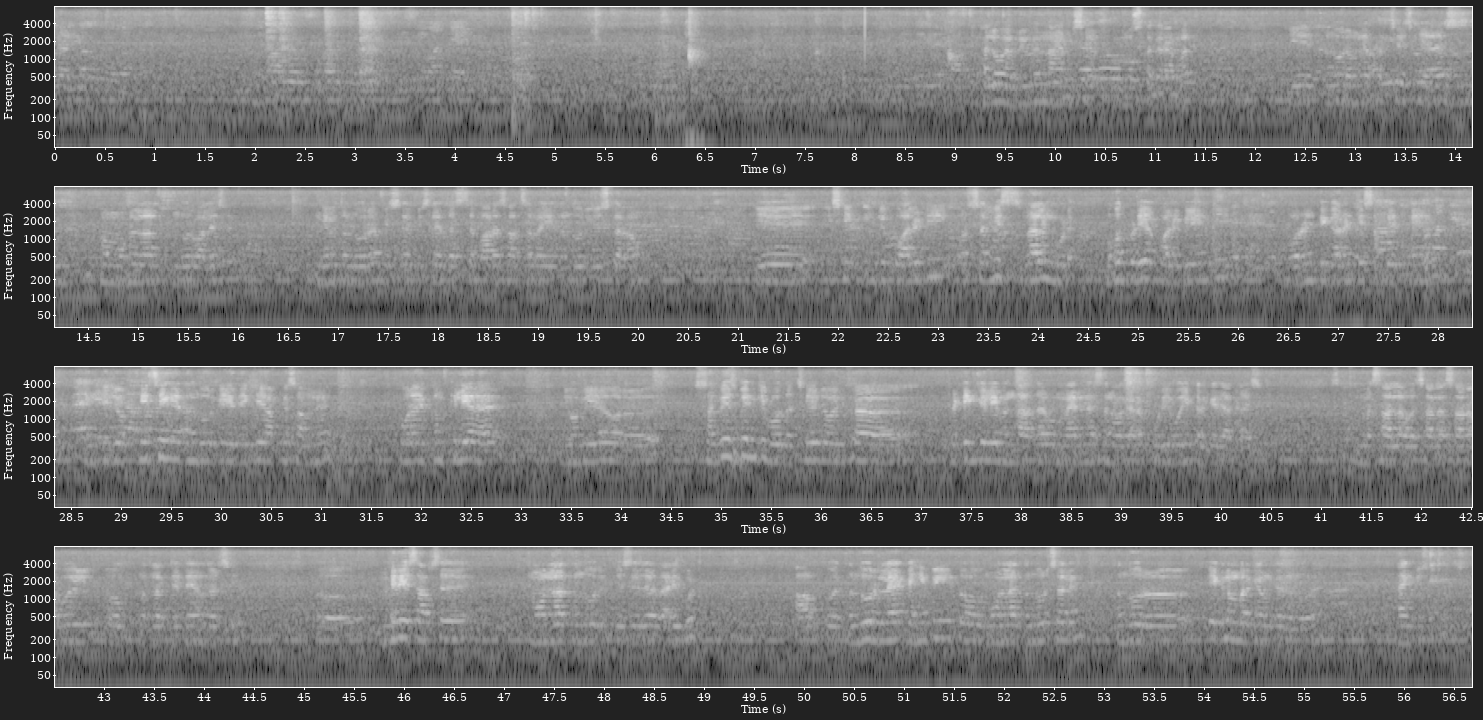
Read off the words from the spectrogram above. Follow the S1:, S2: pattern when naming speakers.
S1: Hello everyone I am chef Mustakar Ahmed ये तंदूर हमने purchase किया है हम मोहनलाल तंदूर वाले से। न्यू तंदूर है, पिछले पिछले 10 से 12 साल से मैं ये तंदूर यूज़ कर रहा हूँ। ये इसकी इनकी क्वालिटी और सर्विस वेल एंड गुड है। बहुत बढ़िया क्वालिटी है इनकी। वारंटी गारंटी सब देते हैं। जो फीसिंग है तंदूर की, ये देखिए आपके सामने। पूरा एकदम क्लियर है जो भी है और सर्विस भी इनकी बहुत अच्छी है, जो इनका फिटिंग के लिए बंदा आता है, वो मैरिनेशन वगैरह पूरी वही करके जाता है इसमें। मसाला वसाला सारा वही लोग मतलब देते हैं उधर से। तो मेरे हिसाब से Mohanlal tandoor this is a very good आप तंदूर लें कहीं भी तो मोहनलाल तंदूर से लें। तंदूर एक नंबर के उनके तंदूर हैं। Thank you so much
